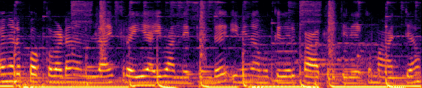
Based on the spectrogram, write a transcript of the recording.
നമ്മുടെ പൊക്കവട നന്നായി ഫ്രൈ ആയി വന്നിട്ടുണ്ട്. ഇനി നമുക്കിതൊരു പാത്രത്തിലേക്ക് മാറ്റാം.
